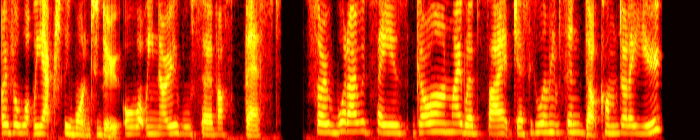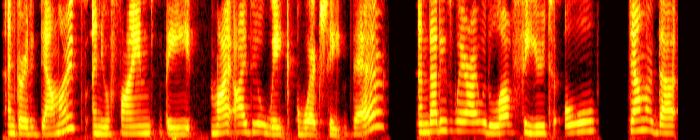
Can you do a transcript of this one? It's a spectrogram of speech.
over what we actually want to do or what we know will serve us best. So, what I would say is go on my website, jessicawilliamson.com.au, and go to downloads, and you'll find the My Ideal Week worksheet there. And that is where I would love for you to all download that.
